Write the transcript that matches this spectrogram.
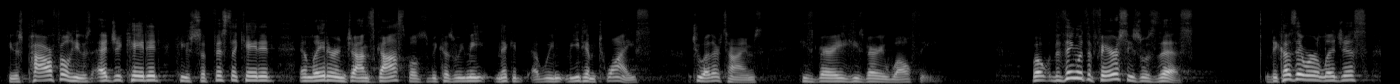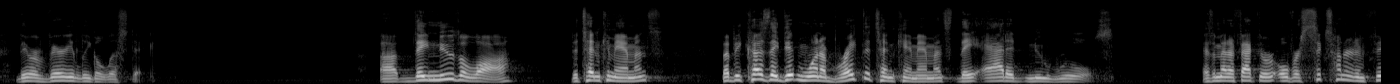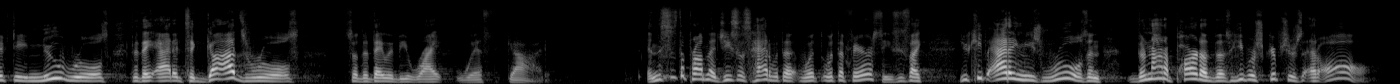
He was powerful, he was educated, he was sophisticated, and later in John's Gospels, because we meet, we meet him twice, two other times, he's very, he's very wealthy. But the thing with the Pharisees was this because they were religious, they were very legalistic. Uh, they knew the law, the Ten Commandments, but because they didn't want to break the Ten Commandments, they added new rules. As a matter of fact, there were over 650 new rules that they added to God's rules so that they would be right with God. And this is the problem that Jesus had with the, with, with the Pharisees. He's like, you keep adding these rules, and they're not a part of the Hebrew scriptures at all.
